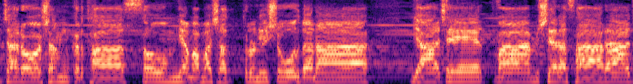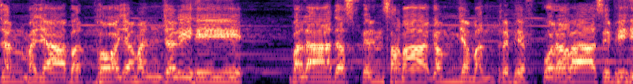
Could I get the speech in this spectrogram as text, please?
च रोषम् कृथाः सौम्य मम शत्रुनिषूदना याचे त्वाम् शिरसा राजन्मया बद्धोऽयमञ्जलिः बलादस्मिन् समागम्य मन्त्रिभिः पुरवासिभिः।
